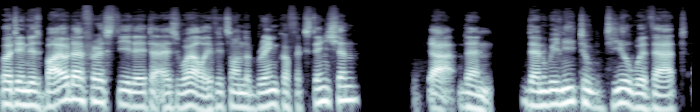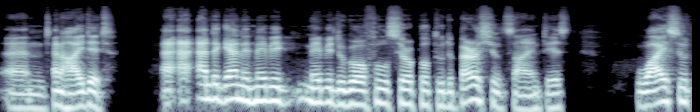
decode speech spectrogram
but in this biodiversity data as well. If it's on the brink of extinction, yeah, then then we need to deal with that and and hide it. And again, it maybe maybe to go full circle to the parachute scientist. Why should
